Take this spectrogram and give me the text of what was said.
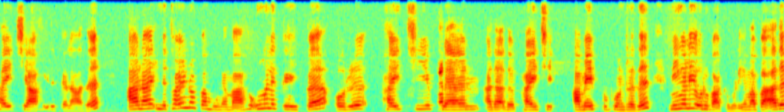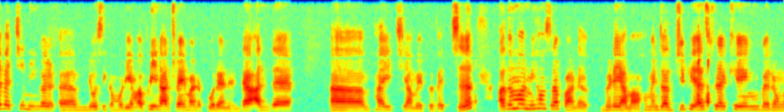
பயிற்சியாக இருக்கலாது ஆனால் இந்த தொழில்நுட்பம் மூலமாக உங்களுக்கு இப்ப ஒரு பயிற்சி பிளான் அதாவது பயிற்சி அமைப்பு போன்றது நீங்களே உருவாக்க முடியும். அப்ப அதை வச்சு நீங்கள் யோசிக்க முடியும். அப்படி நான் ட்ரை பண்ண போறேன்னு அந்த பயிற்சி அமைப்பு வச்சு அதுவும் ஒரு மிகவும் சிறப்பான விடயமாகும். என்றால் ஜிபிஎஸ் ட்ராக்கிங் வெறும்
